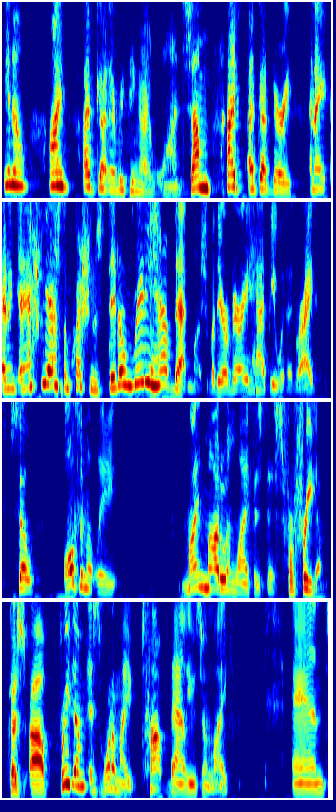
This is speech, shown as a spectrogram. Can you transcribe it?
You know, I'm I've got everything I want. I'm I've I've got very and I and I actually ask them questions. They don't really have that much, but they are very happy with it, right? So ultimately, my motto in life is this: for freedom, because uh, freedom is one of my top values in life. And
